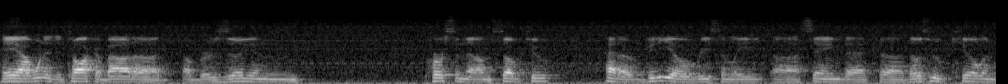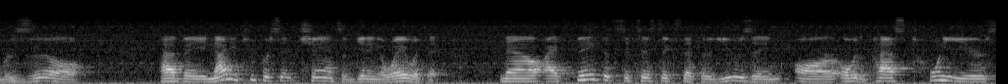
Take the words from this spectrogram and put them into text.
Hey, I wanted to talk about a, a Brazilian person that I'm sub to. Had a video recently uh, saying that uh, those who kill in Brazil have a 92% chance of getting away with it. Now, I think the statistics that they're using are over the past 20 years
